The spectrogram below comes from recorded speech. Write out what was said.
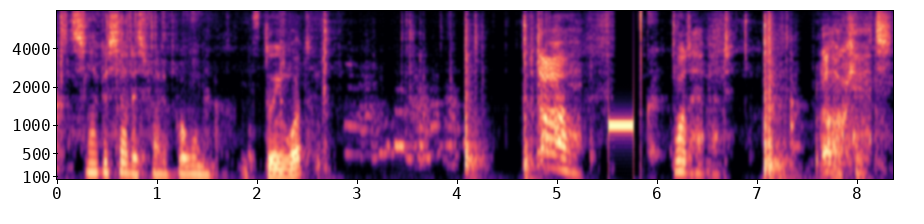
It's like a satisfier for women. It's doing what? Oh, f- what happened? Okay, it's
